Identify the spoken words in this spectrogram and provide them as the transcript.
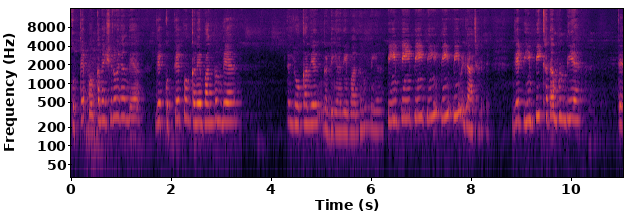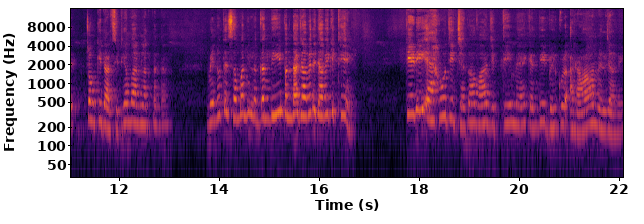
ਕੁੱਤੇ ਭੌਂਕਣੇ ਸ਼ੁਰੂ ਹੋ ਜਾਂਦੇ ਆ। ਜੇ ਕੁੱਤੇ ਭੌਂਕਣੇ ਬੰਦ ਹੁੰਦੇ ਆ, ਤੇ ਲੋਕਾਂ ਦੀਆਂ ਗੱਡੀਆਂ ਨਹੀਂ ਬੰਦ ਹੁੰਦੀਆਂ। ਪੀ ਪੀ ਪੀ ਪੀ ਪੀ ਪੀ ਵਜਾ ਛੱਡਦੇ। ਜੇ ਪੀ ਪੀ ਖਤਮ ਹੁੰਦੀ ਹੈ ਤੇ ਚੌਂਕੀਦਾਰ ਸੀਟੀਆਂ ਮਾਰਨ ਲੱਗ ਪੈਂਦਾ। ਮੈਨੂੰ ਤੇ ਸਮਝ ਨਹੀਂ ਲੱਗਣ ਦੀ ਬੰਦਾ ਜਾਵੇ ਤੇ ਜਾਵੇ ਕਿੱਥੇ। ਕਿਹੜੀ ਇਹੋ ਜੀ ਜਗ੍ਹਾ ਵਾ ਜਿੱਥੇ ਮੈਂ ਕਹਿੰਦੀ ਬਿਲਕੁਲ ਆਰਾਮ ਮਿਲ ਜਾਵੇ।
